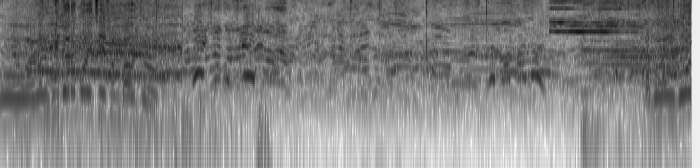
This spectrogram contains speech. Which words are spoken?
ও, এবং ভিতরে পড়েছে সম্ভবত। এবং গোল।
